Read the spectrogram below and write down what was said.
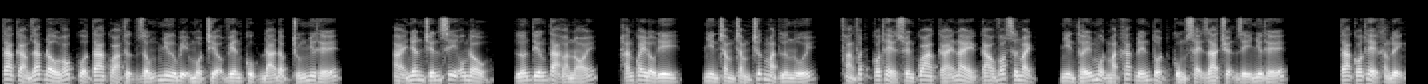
Ta cảm giác đầu góc của ta quả thực giống như bị một triệu viên cục đá đập chúng như thế. Hải nhân chiến sĩ ô m đầu, lớn tiếng tạ và nói, hắn quay đầu đi, nhìn chằm chằm trước mặt lưng núi, phảng phất có thể xuyên qua cái này cao vót sân mạch, nhìn thấy một mặt khác đến tột cùng xảy ra chuyện gì như thế. Ta có thể khẳng định,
